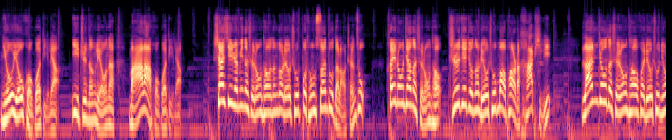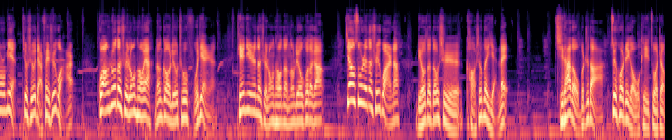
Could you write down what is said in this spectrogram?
牛油火锅底料，一只能流呢麻辣火锅底料；山西人民的水龙头能够流出不同酸度的老陈醋；黑龙江的水龙头直接就能流出冒泡的哈啤；兰州的水龙头会流出牛肉面，就是有点废水管；广州的水龙头呀，能够流出福建人；天津人的水龙头呢，能流郭德纲；江苏人的水管呢。流的都是考生的眼泪，其他的我不知道啊。最后这个我可以作证，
